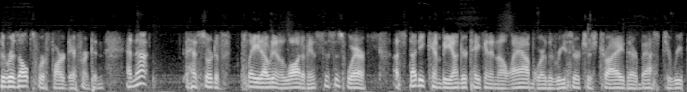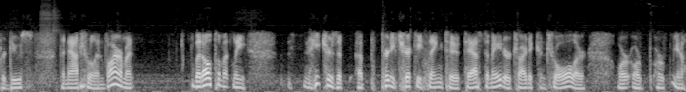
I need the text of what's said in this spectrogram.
the results were far different. And and that has sort of played out in a lot of instances where a study can be undertaken in a lab where the researchers try their best to reproduce the natural environment, but ultimately nature's a, a pretty tricky thing to, to estimate or try to control or, or, or, or you know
